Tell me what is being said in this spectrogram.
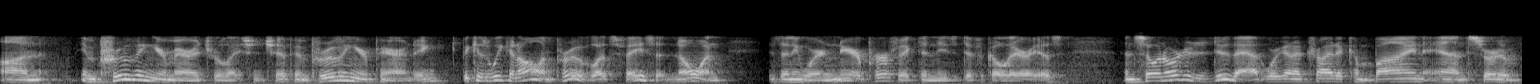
on improving your marriage relationship, improving your parenting, because we can all improve. Let's face it. No one is anywhere near perfect in these difficult areas. And so, in order to do that, we're going to try to combine and sort of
